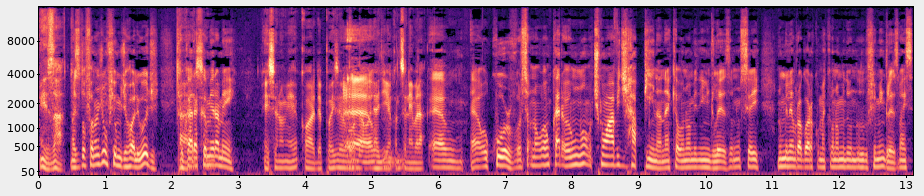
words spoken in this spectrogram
Exato. Mas eu tô falando de um filme de Hollywood que ah, o cara é cameraman. Esse eu não me recordo, depois eu vou é, dar uma olhadinha um, quando você lembrar. É, um, é o Corvo, não é um cara, é um, tipo uma ave de rapina, né, que é o nome em inglês. Eu não sei, não me lembro agora como é que é o nome do, do filme em inglês, mas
